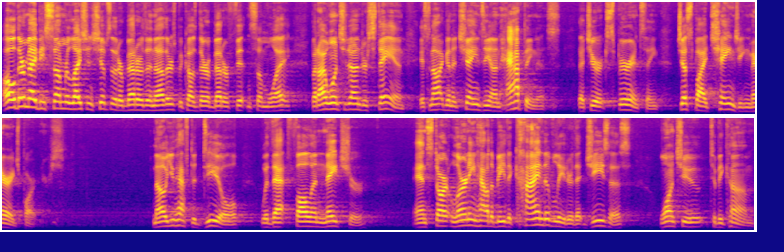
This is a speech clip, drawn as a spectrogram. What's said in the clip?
Oh, there may be some relationships that are better than others because they're a better fit in some way. But I want you to understand it's not going to change the unhappiness that you're experiencing just by changing marriage partners. No, you have to deal with that fallen nature and start learning how to be the kind of leader that Jesus wants you to become.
